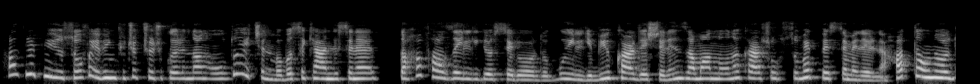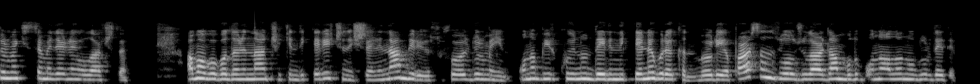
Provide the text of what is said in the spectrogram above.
Hazreti Yusuf evin küçük çocuklarından olduğu için babası kendisine daha fazla ilgi gösteriyordu. Bu ilgi büyük kardeşlerin zamanla ona karşı husumet beslemelerine, hatta onu öldürmek istemelerine yol açtı. Ama babalarından çekindikleri için işlerinden biri Yusuf'u öldürmeyin, ona bir kuyunun derinliklerine bırakın, böyle yaparsanız yolculardan bulup onu alan olur dedi.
